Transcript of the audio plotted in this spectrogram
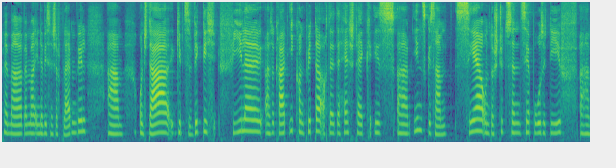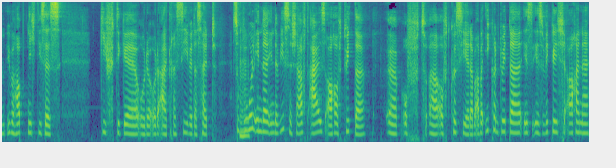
Wenn man, wenn man in der Wissenschaft bleiben will. Ähm, und da gibt es wirklich viele, also gerade Econ Twitter, auch der, der Hashtag ist äh, insgesamt sehr unterstützend, sehr positiv, ähm, überhaupt nicht dieses giftige oder, oder aggressive, das halt sowohl mhm. in, der, in der Wissenschaft als auch auf Twitter äh, oft, äh, oft kursiert. Aber, aber Econ Twitter ist, ist wirklich auch eine,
